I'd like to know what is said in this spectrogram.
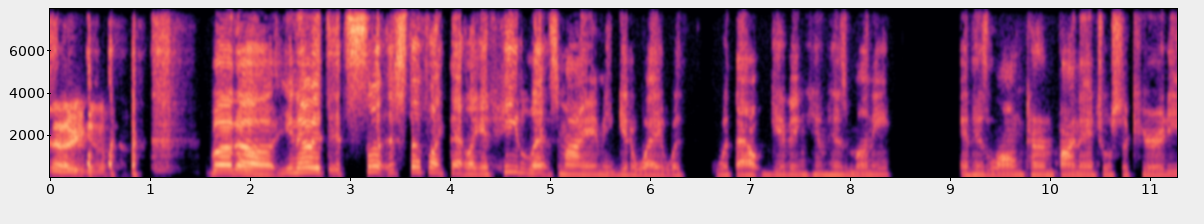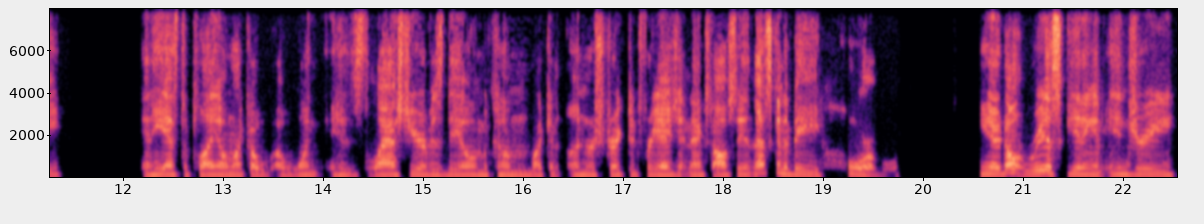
Yeah, there you go. but uh, you know, it's it's, it's stuff like that. Like if he lets Miami get away with without giving him his money and his long term financial security, and he has to play on like a, a one his last year of his deal and become like an unrestricted free agent next offseason, that's going to be horrible. You know, don't risk getting an injury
